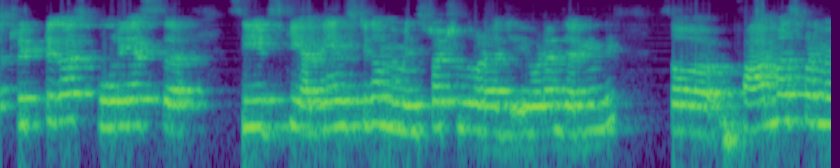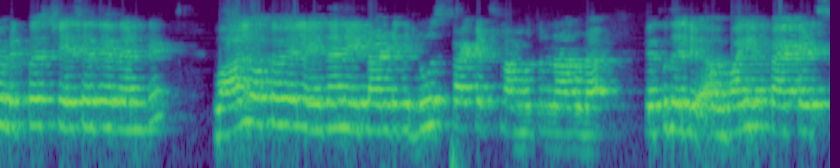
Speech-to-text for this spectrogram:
స్ట్రిక్ట్గా స్పూరియస్ సీడ్స్కి అగేన్స్ట్గా మేము ఇన్స్ట్రక్షన్స్ కూడా ఇవ్వడం జరిగింది. సో ఫార్మర్స్ కూడా మేము రిక్వెస్ట్ చేసేది ఏంటంటే వాళ్ళు ఒకవేళ ఏదైనా ఇలాంటిది లూజ్ ప్యాకెట్స్ అమ్ముతున్నా కూడా లేకపోతే white packets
